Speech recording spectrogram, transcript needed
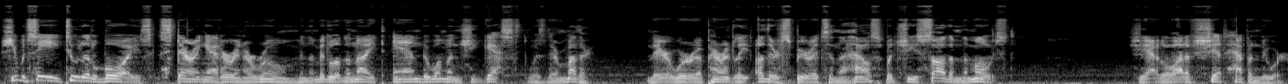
She would see two little boys staring at her in her room in the middle of the night, and a woman she guessed was their mother. There were apparently other spirits in the house, but she saw them the most. She had a lot of shit happen to her.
